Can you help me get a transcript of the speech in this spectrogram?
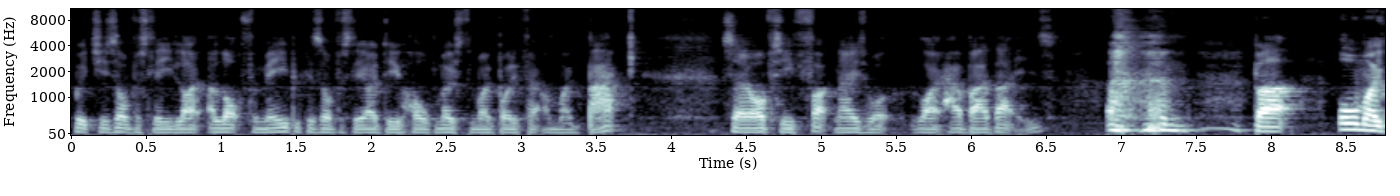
which is obviously like a lot for me because obviously I do hold most of my body fat on my back. So obviously, fuck knows what like how bad that is. Um, but all my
